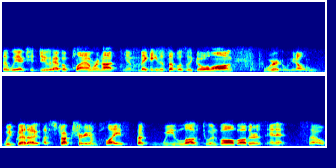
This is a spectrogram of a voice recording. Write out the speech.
That we actually do have a plan. We're not, you know, making this up as we go along. We're, you know, we've got a, a structure in place, but we love to involve others in it. So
